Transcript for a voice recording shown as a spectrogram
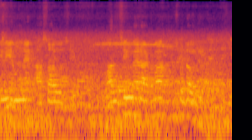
એવી અમને આશાઓ છે. વાલસિંહભાઈ રાઠવા છોટાઉદેપુર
